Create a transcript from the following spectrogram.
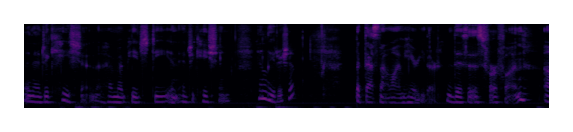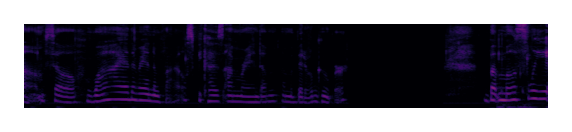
in education. I have my PhD in education and leadership, but that's not why I'm here either. This is for fun. Um, so, why the random files? Because I'm random, I'm a bit of a goober. But mostly,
